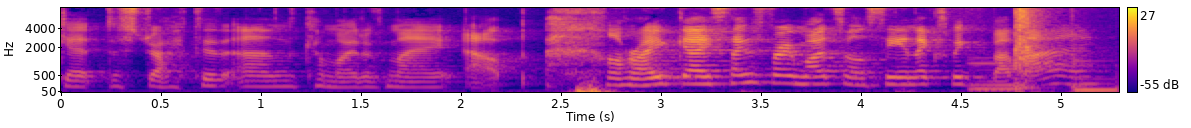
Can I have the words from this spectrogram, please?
get distracted and come out of my app. All right, guys, thanks very much. and I'll see you next week. Bye bye.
